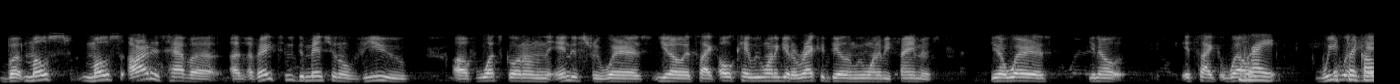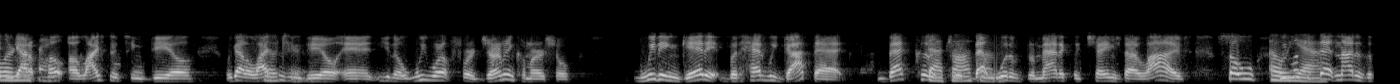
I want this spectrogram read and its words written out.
But most most artists have a, a, a very two dimensional view of what's going on in the industry. Whereas, you know, it's like, okay, we want to get a record deal and we want to be famous. You know, whereas, you know, it's like, well, right. we it's went like ahead and got a, a licensing deal. We got a licensing true. deal, and you know, we were up for a German commercial. We didn't get it, but had we got that, that could have awesome. that would have dramatically changed our lives. So Oh, we look yeah. at that not as a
